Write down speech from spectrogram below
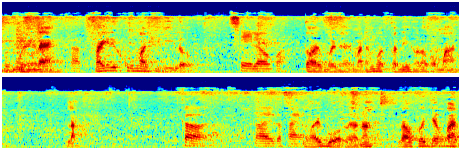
สมบูรณ์แข็งแรง ครับ ไฟนี้คุมมากี่กิโลสี่โลกว่า ต่อยมวยไทยมาทั้งหมดตอนนี้ของเราประมาณ หลักก็ ร้อยกว่าไฟร้อยบวกแล้วเนาะเราคนจังหวัด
